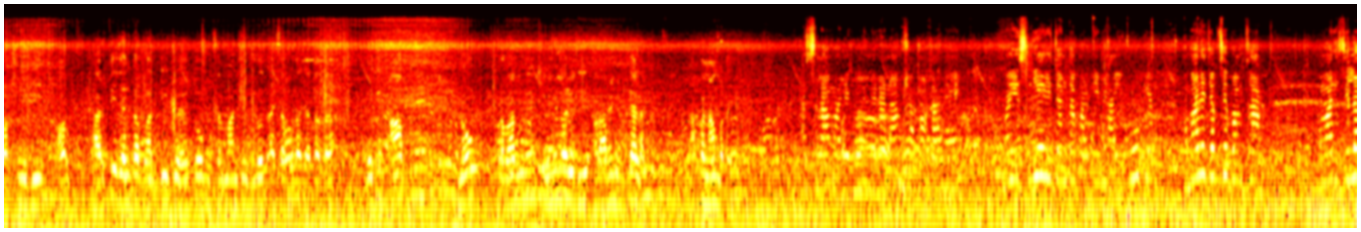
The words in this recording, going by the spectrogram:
पक्ष ने दी और भारतीय जनता पार्टी जो है तो मुसलमान के विरोध ऐसा बोला जाता था। लेकिन आपने नौ प्रभाग में उम्मीदवारी दी और आपको क्या लगा? आपका नाम बताइए। अस्सलाम वालेकुम मेरा नाम शामा खान है। मैं इसलिए जनता पार्टी में आई हूँ कि हमारे जब से बम साहब हमारे ज़िला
